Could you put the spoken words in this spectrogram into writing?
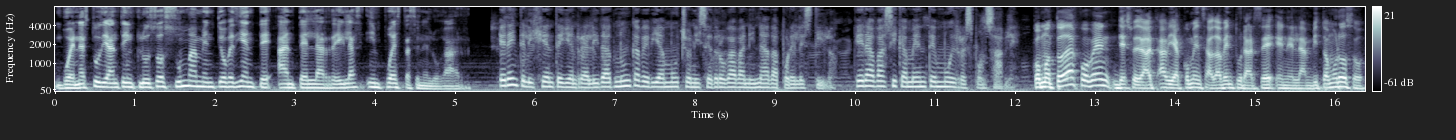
buena estudiante, incluso sumamente obediente ante las reglas impuestas en el hogar. Era inteligente y en realidad nunca bebía mucho ni se drogaba ni nada por el estilo. Era básicamente muy responsable. Como toda joven de su edad había comenzado a aventurarse en el ámbito amoroso,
